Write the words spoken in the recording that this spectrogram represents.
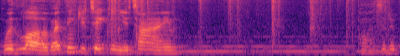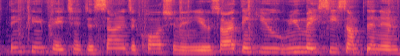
with love. I think you're taking your time. Positive thinking, pay attention to signs of caution in you. So I think you you may see something in,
